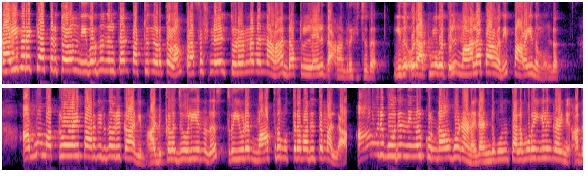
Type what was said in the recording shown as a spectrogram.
കൈവരയ്ക്കാത്തടത്തോളം നിവർന്നു നിൽക്കാൻ പറ്റുന്നിടത്തോളം പ്രൊഫഷണലിൽ തുടരണമെന്നാണ് ഡോക്ടർ ലളിത ആഗ്രഹിച്ചത്. ഇത് ഒരു അഭിമുഖത്തിൽ മാലാ പാർവതി പറയുന്നുമുണ്ട്. അമ്മ മക്കളോടായി പറഞ്ഞിരുന്ന ഒരു കാര്യം അടുക്കള ജോലി എന്നത് സ്ത്രീയുടെ മാത്രം ഉത്തരവാദിത്തമല്ല. ആ ഒരു ബോധ്യം നിങ്ങൾക്കുണ്ടാവുമ്പോഴാണ് രണ്ടു മൂന്ന് തലമുറയെങ്കിലും കഴിഞ്ഞ് അത്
